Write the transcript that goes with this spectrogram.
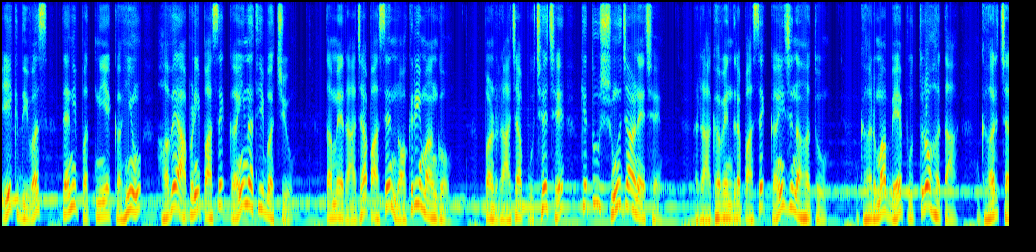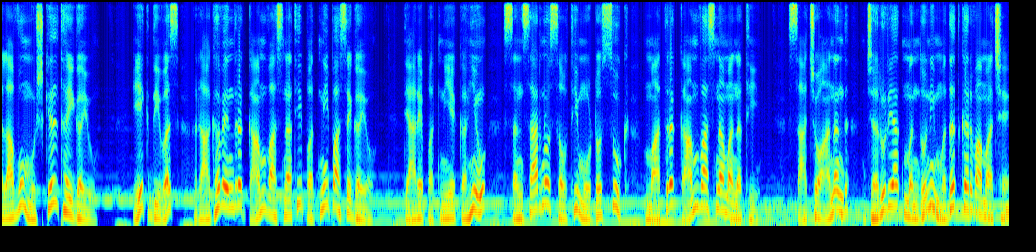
એક દિવસ તેની પત્નીએ કહ્યું, હવે આપણી પાસે કંઈ નથી બચ્યું. તમે રાજા પાસે નોકરી માંગો. પણ રાજા પૂછે છે કે તું શું જાણે છે? રાઘવેન્દ્ર પાસે કંઈ જ ન હતું. ઘરમાં બે પુત્રો હતા. ઘર ચલાવવું મુશ્કેલ થઈ ગયું. એક દિવસ રાઘવેન્દ્ર કામવાસનાથી પત્ની પાસે ગયો. ત્યારે પત્નીએ કહ્યું, સંસારનો સૌથી મોટો સુખ માત્ર કામવાસનામાં નથી. સાચો આનંદ જરૂરિયાતમંદોની મદદ કરવામાં છે.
